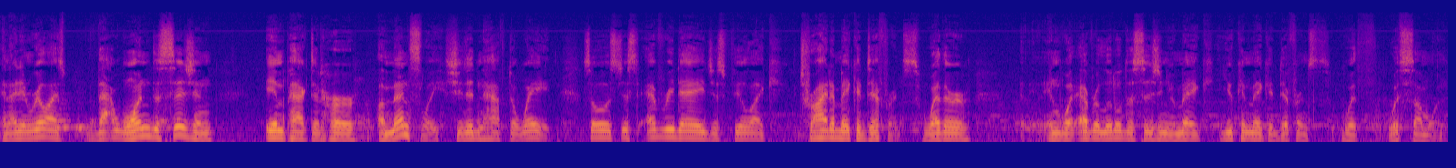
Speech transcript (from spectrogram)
And I didn't realize that one decision impacted her immensely. She didn't have to wait. So it was just every day, just feel like try to make a difference. Whether in whatever little decision you make, you can make a difference with, with someone.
